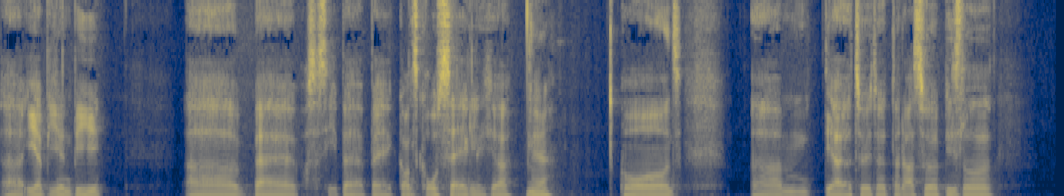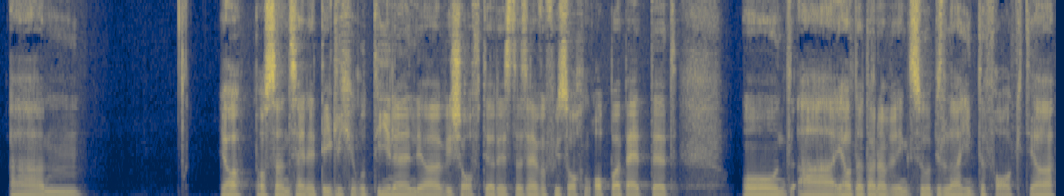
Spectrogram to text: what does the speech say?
äh, Airbnb, äh, bei, was weiß ich, bei, bei ganz großen eigentlich, ja. Ja. Und ähm, der erzählt halt dann auch so ein bisschen, ähm, ja, was sind seine täglichen Routinen, ja, wie schafft er das, dass er einfach viele Sachen abarbeitet Und äh, er hat dann ein wenig so ein bisschen hinterfragt, ja,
